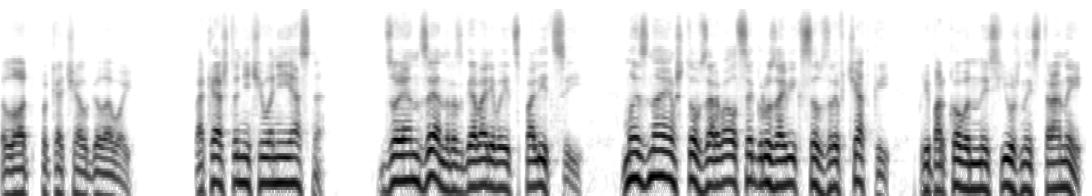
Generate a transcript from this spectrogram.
Лот покачал головой. «Пока что ничего не ясно. Цзуэнзен разговаривает с полицией. Мы знаем, что взорвался грузовик со взрывчаткой, припаркованный с южной стороны,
